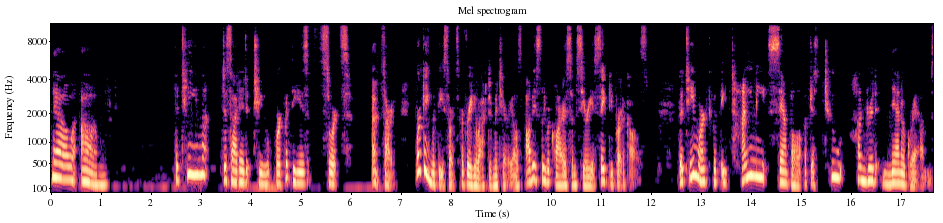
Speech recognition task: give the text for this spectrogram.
Now, um, the team decided to work with these sorts, I'm sorry, Working with these sorts of radioactive materials obviously requires some serious safety protocols. The team worked with a tiny sample of just 200 nanograms.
